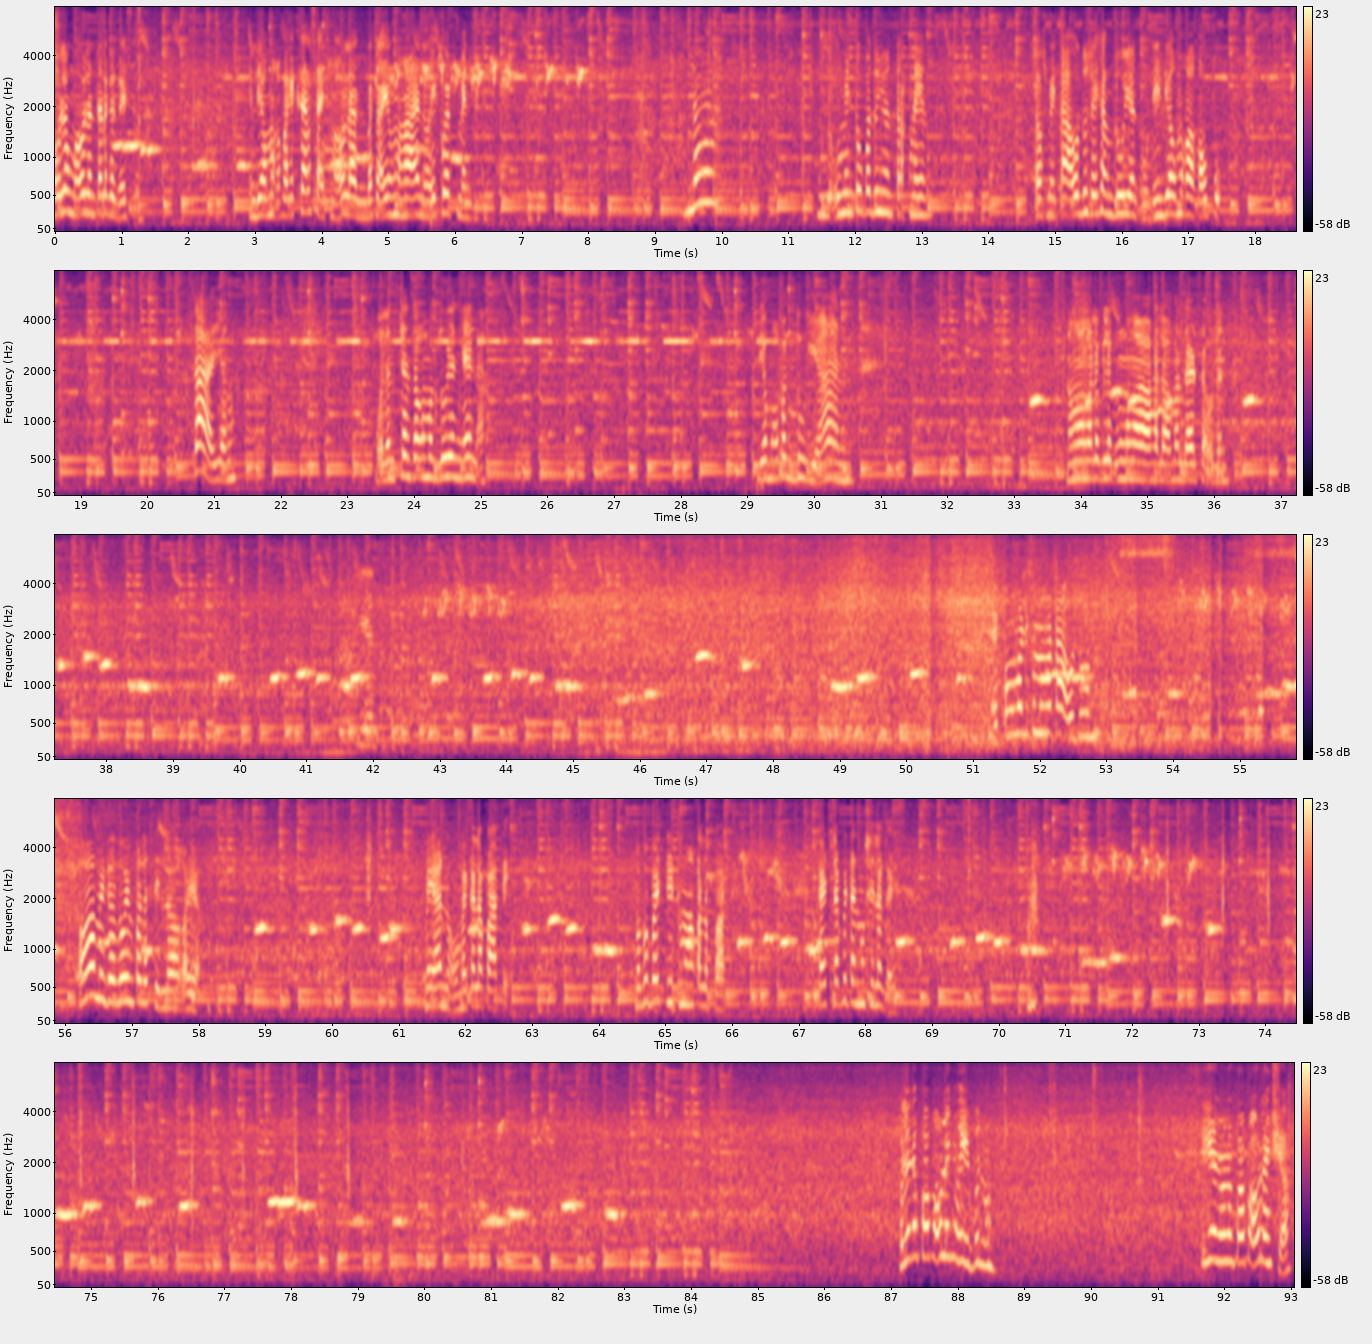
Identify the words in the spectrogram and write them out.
Maulang maulan talaga guys. oh. Hindi ako makapag-exercise, maulan. Basta yung mga ano, equipment. Hala. Uminto pa dun yung truck na yun. Tapos may tao dun sa isang duyan. O, di hindi ako makakaupo. Sayang. Walang chance ako magduyan ngayon ah. Hindi ako makapagduyan. Nangangalaglag ang mga halaman dahil sa ulan. Yan. Eh, pang umalis ng mga tao doon. Oh, may gagawin pala sila kaya. May ano, may kalapate. Mababait dito mga kalapate. Kahit lapitan mo sila, guys. Nagpapaulan yung ibon, oh. Iyan, oh, nagpapaulan siya.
